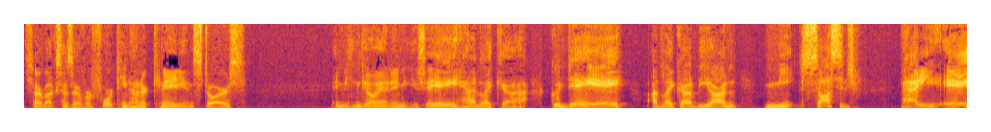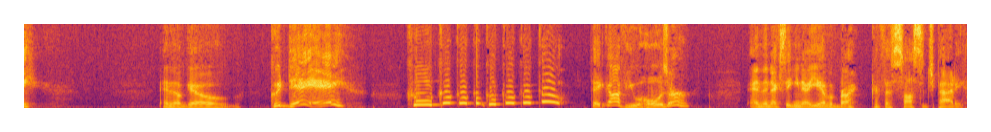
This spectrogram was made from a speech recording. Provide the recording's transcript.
Starbucks has over 1,400 Canadian stores. And you can go in and you can say, hey, I'd like a good day, eh? I'd like a Beyond Meat sausage patty, eh? And they'll go, good day, eh? Cool, cool, cool, cool, cool, cool, cool, cool. Take off, you hoser. And the next thing you know, you have a breakfast sausage patty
